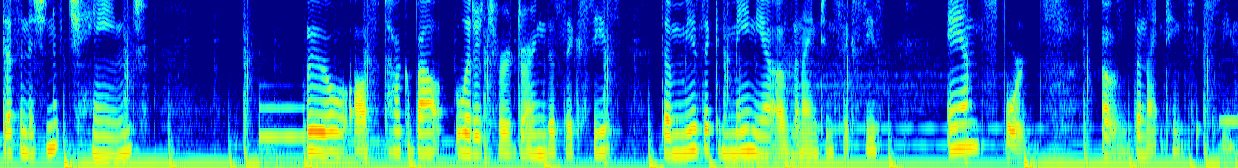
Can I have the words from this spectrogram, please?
definition of change. We will also talk about literature during the 60s, the music mania of the 1960s, and sports of the 1960s.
